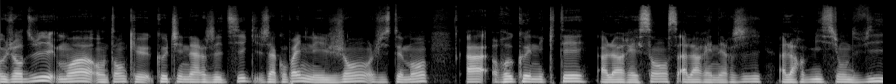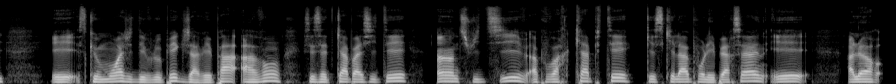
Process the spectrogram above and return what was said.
Aujourd'hui, moi, en tant que coach énergétique, j'accompagne les gens justement à reconnecter à leur essence, à leur énergie, à leur mission de vie. Et ce que moi j'ai développé que j'avais pas avant, c'est cette capacité intuitive à pouvoir capter qu'est-ce qui est là pour les personnes et à leur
